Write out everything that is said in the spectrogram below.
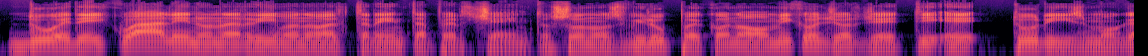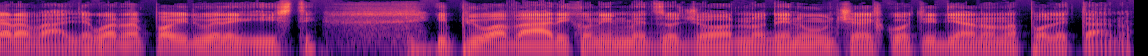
due dei quali non arrivano al 30%. Sono sviluppo economico, Giorgetti, e turismo, Garavaglia. Guarda poi i due leghisti, i più avari con il mezzogiorno, denuncia il quotidiano napoletano.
